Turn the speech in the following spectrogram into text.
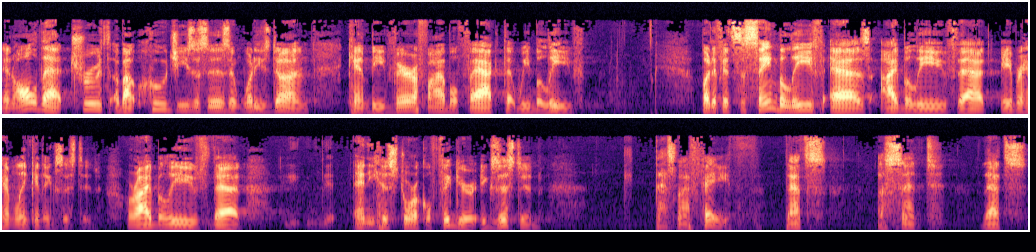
And all that truth about who Jesus is and what he's done can be verifiable fact that we believe. But if it's the same belief as I believe that Abraham Lincoln existed, or I believed that any historical figure existed, that's not faith. That's assent. That's,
